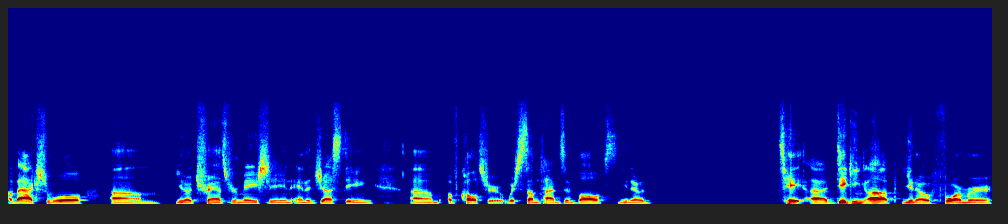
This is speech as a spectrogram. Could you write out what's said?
of actual um, you know transformation and adjusting um, of culture which sometimes involves you know ta- uh, digging up you know former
